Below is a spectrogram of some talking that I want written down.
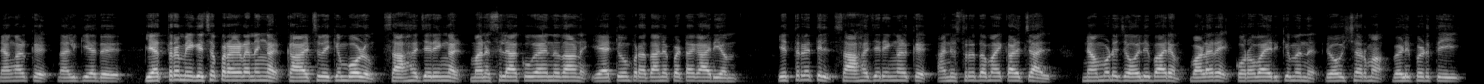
ഞങ്ങൾക്ക് നൽകിയത്. എത്ര മികച്ച പ്രകടനങ്ങൾ കാഴ്ചവെക്കുമ്പോഴും സാഹചര്യങ്ങൾ മനസ്സിലാക്കുക എന്നതാണ് ഏറ്റവും പ്രധാനപ്പെട്ട കാര്യം. ഇത്തരത്തിൽ സാഹചര്യങ്ങൾക്ക് അനുസൃതമായി കളിച്ചാൽ നമ്മുടെ ജോലിഭാരം വളരെ കുറവായിരിക്കുമെന്ന് രോഹിത് ശർമ്മ വെളിപ്പെടുത്തി.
